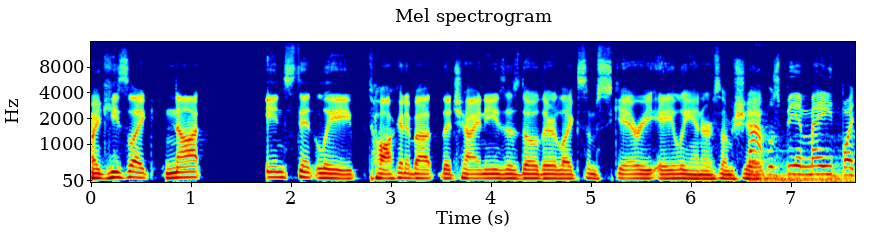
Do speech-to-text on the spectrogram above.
Like he's like not instantly talking about the Chinese as though they're like some scary alien or some shit. That was being made by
